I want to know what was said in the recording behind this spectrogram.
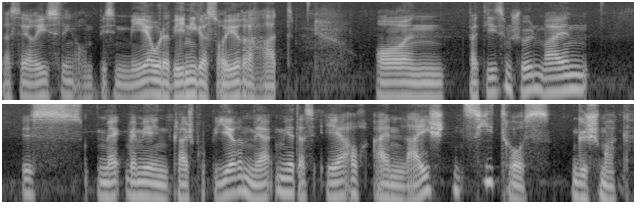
dass der Riesling auch ein bisschen mehr oder weniger Säure hat. Und bei diesem schönen Wein ist, wenn wir ihn gleich probieren, merken wir, dass er auch einen leichten Zitrusgeschmack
